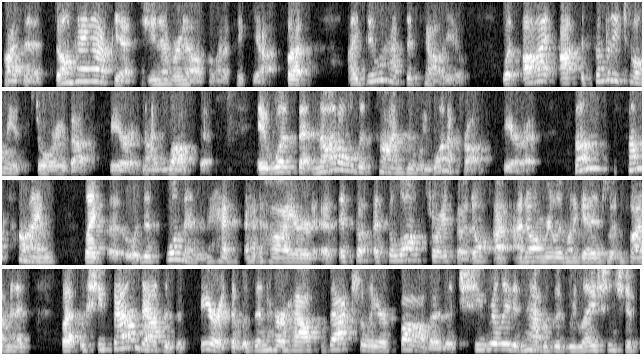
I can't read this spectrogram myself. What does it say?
five minutes. Don't hang up yet, because you never know if I'm going to pick you up. But I do have to tell you what I, I somebody told me a story about spirit, and I loved it. It was that not all the times do we want to cross spirit. Some sometimes like uh, this woman had had hired. uh, It's a it's a long story, so I don't I, I don't really want to get into it in five minutes. But she found out that the spirit that was in her house was actually her father, that she really didn't have a good relationship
